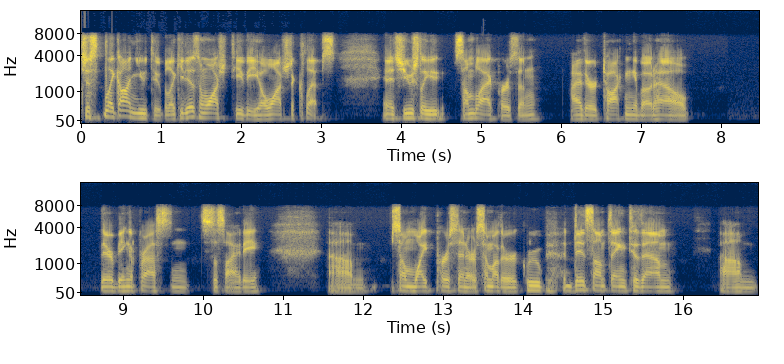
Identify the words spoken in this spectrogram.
just like on YouTube. Like he doesn't watch TV; he'll watch the clips, and it's usually some black person either talking about how they're being oppressed in society, um, some white person or some other group did something to them. Um,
